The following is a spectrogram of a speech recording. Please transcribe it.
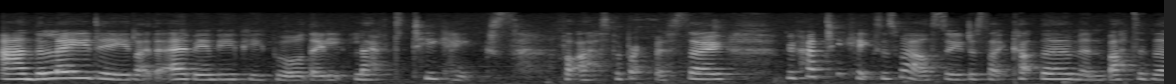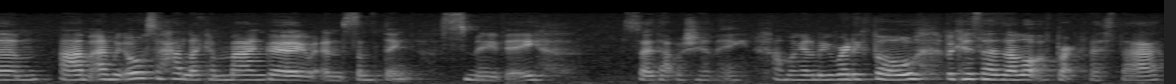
And the lady, like the Airbnb people, they left tea cakes for us for breakfast. So we've had tea cakes as well. So you just like cut them and butter them. Um, and we also had like a mango and something smoothie. So that was yummy. And we're gonna be really full because there's a lot of breakfast there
